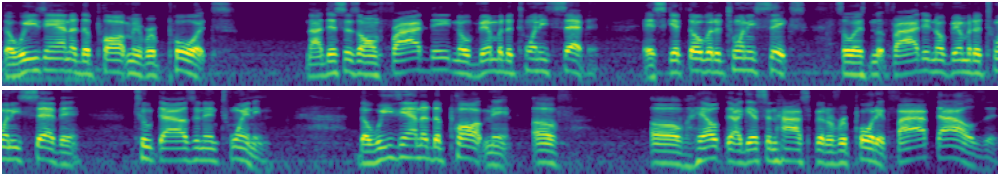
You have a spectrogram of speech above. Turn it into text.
The Louisiana Department reports. Now, this is on Friday, November the 27th. It skipped over the 26th. So it's Friday, November the 27th, 2020. The Louisiana Department of of Health, I guess in hospitals, reported 5,000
